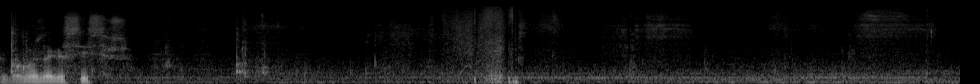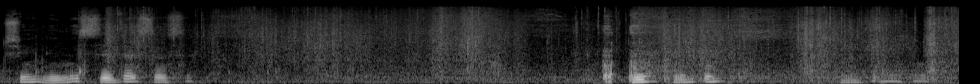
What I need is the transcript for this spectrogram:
Da možda ga sisaš. Schöne Misse, das ist. Mm-hmm. mm-hmm. mm-hmm.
